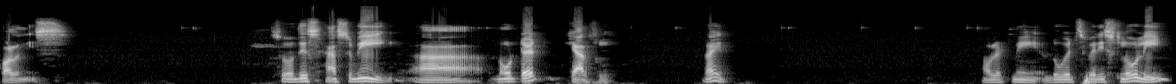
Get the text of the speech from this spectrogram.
colonies. So this has to be uh, noted carefully right? Now let me do it very slowly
